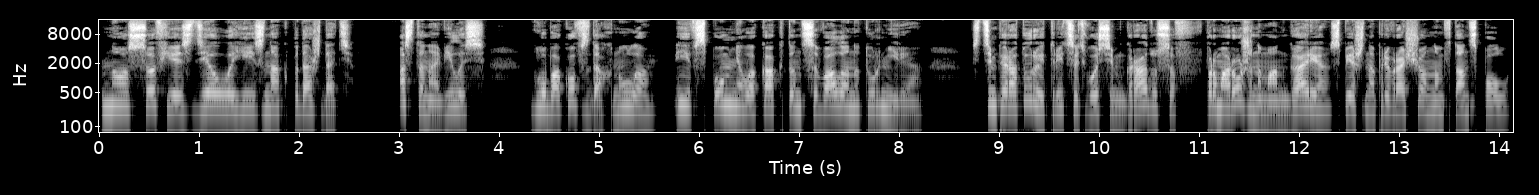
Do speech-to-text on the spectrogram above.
Но Софья сделала ей знак подождать. Остановилась, глубоко вздохнула и вспомнила, как танцевала на турнире — с температурой 38 градусов, в промороженном ангаре, спешно превращенном в танцпол.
